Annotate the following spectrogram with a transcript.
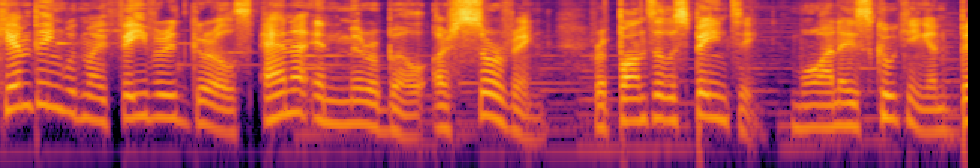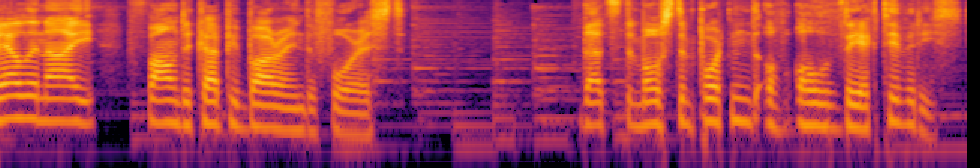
Camping with my favorite girls, Anna and Mirabel, are serving. Rapunzel is painting, Moana is cooking, and Belle and I found a capybara in the forest. That's the most important of all of the activities.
